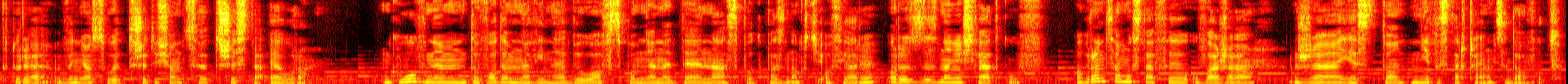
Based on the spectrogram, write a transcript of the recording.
które wyniosły 3300 euro. Głównym dowodem na winę było wspomniane DNA spod paznokci ofiary oraz zeznania świadków. Obrońca Mustafy uważa, że jest to niewystarczający dowód.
